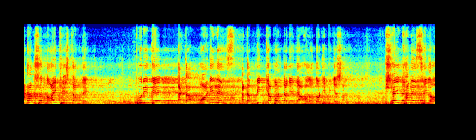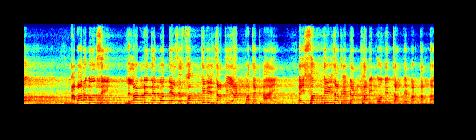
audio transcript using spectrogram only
আঠারোশো নয় খ্রিস্টাব্দে পুরীতে একটা অর্ডিন্যান্স একটা বিজ্ঞাপনটা নিয়ে দেওয়া হলো নোটিফিকেশন সেইখানে ছিল আবারও বলছি লীলামৃতের মধ্যে আছে ছত্রিশ জাতি এক পথে খায়। এই ছত্রিশ জাতির ব্যাখ্যা আমি কোনদিন জানতে পারতাম না।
